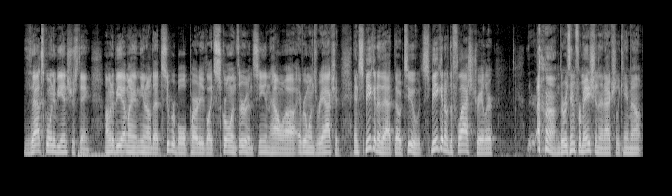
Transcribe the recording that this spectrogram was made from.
that's going to be interesting. I'm going to be at my you know that Super Bowl party, like scrolling through and seeing how uh, everyone's reaction. And speaking of that, though, too, speaking of the Flash trailer, there was information that actually came out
